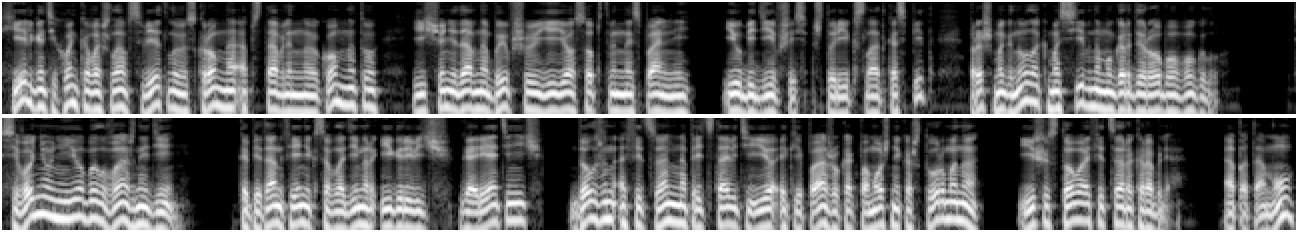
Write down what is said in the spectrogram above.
Хельга тихонько вошла в светлую, скромно обставленную комнату, еще недавно бывшую ее собственной спальней, и, убедившись, что Рик сладко спит, прошмыгнула к массивному гардеробу в углу. Сегодня у нее был важный день. Капитан Феникса Владимир Игоревич Горятинич должен официально представить ее экипажу как помощника штурмана и шестого офицера корабля. А потому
